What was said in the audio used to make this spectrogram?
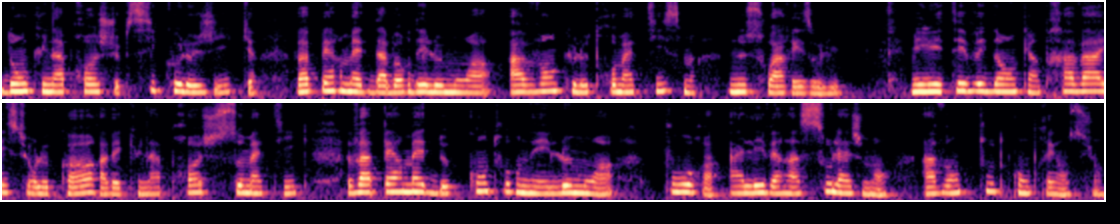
Donc une approche psychologique va permettre d'aborder le moi avant que le traumatisme ne soit résolu. Mais il est évident qu'un travail sur le corps avec une approche somatique va permettre de contourner le moi pour aller vers un soulagement avant toute compréhension.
